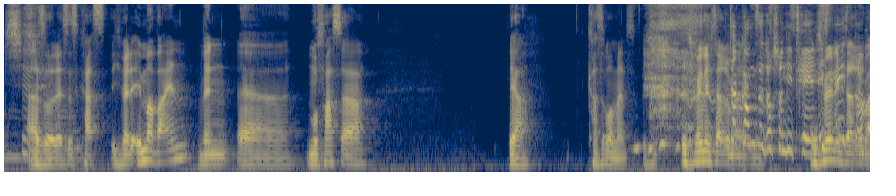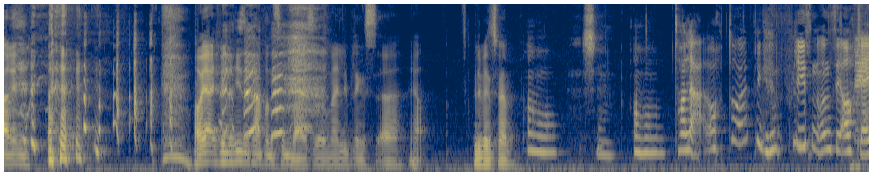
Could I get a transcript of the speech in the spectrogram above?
Schön. Also, das ist krass. Ich werde immer weinen, wenn äh, Mufasa. Ja, krasser Moment. Ich, ich will nicht darüber Da kommen sie reden. doch schon die Tränen. Ich will seh's nicht doch. darüber reden. Aber ja, ich bin ein Riesenfan von Simba. Ist so mein Lieblings, äh, ja, Lieblingsfilm. Schön. Oh, tolle, auch toll. Wir fließen uns ja auch gleich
